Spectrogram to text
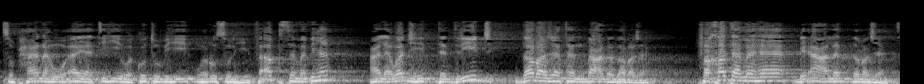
سبحانه وآياته وكتبه ورسله فأقسم بها على وجه التدريج درجة بعد درجة فختمها بأعلى الدرجات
